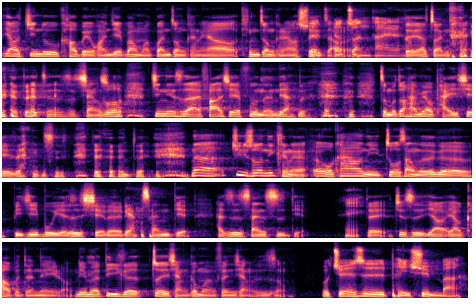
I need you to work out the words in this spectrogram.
要进入靠北环节，帮我们观众可能要听众可能要睡着了，要转台了，对，要转台，对，真的是想说今天是来发泄负能量的，怎么都还没有排泄这样子，对对。那据说你可能，呃，我看到你桌上的这个笔记簿也是写了两三点，还是三四点？对，就是要要靠谱的内容。你有没有第一个最想跟我们分享的是什么？我觉得是培训吧。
